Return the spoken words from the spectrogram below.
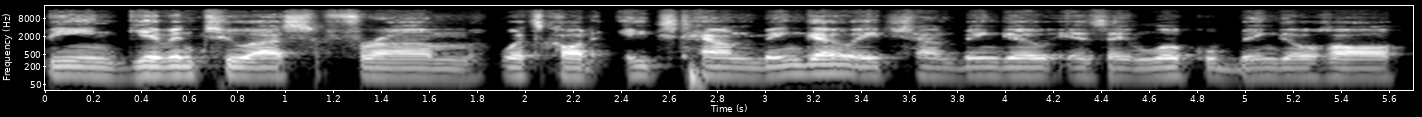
being given to us from what's called H Town Bingo. H Town Bingo is a local bingo hall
